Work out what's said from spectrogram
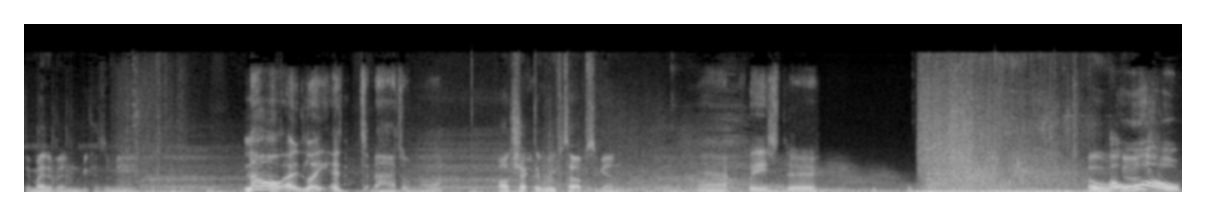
It might have been because of me. No, I like, I, I don't know. I'll check the rooftops again. Yeah, please do. Oh, Oh, God. whoa!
